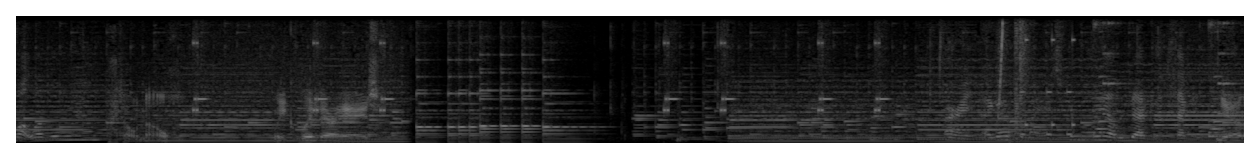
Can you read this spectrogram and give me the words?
What level are we on? I don't know. We completed Area 8. Alright, I gotta put my ice cream away. I'll be back in a second. Yeah.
